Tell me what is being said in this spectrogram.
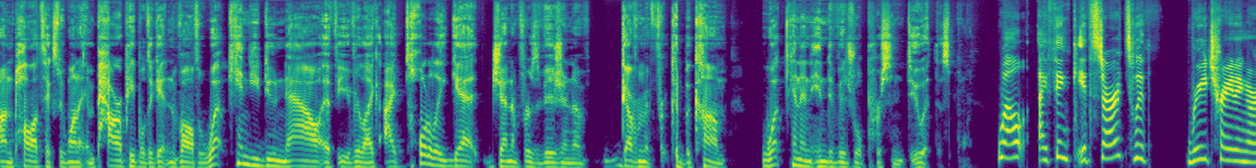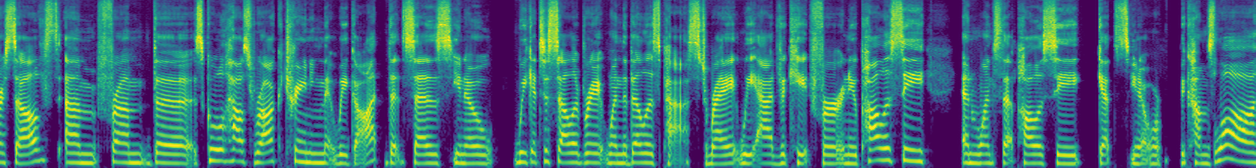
on politics. We want to empower people to get involved. What can you do now if you're like, I totally get Jennifer's vision of government for, could become? What can an individual person do at this point? Well, I think it starts with retraining ourselves um, from the schoolhouse rock training that we got that says, you know, we get to celebrate when the bill is passed, right? We advocate for a new policy. And once that policy gets, you know, becomes law,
